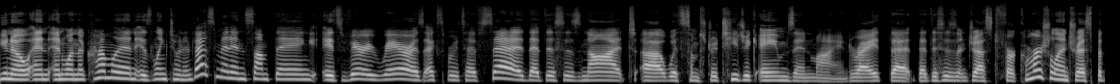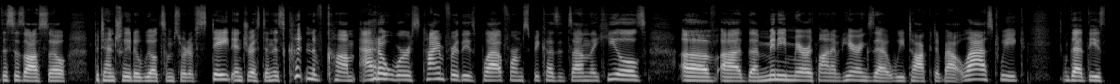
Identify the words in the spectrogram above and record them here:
you know and and when the kremlin is linked to an investment in something it's very rare as experts have said that this is not uh, with some strategic aims in mind right? That that this isn't just for commercial interest but this is also potentially to wield some sort of state interest. And this couldn't have come at a worse time for these platforms because it's on the heels of uh, the mini marathon of hearings that we talked about last week that these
